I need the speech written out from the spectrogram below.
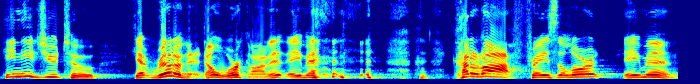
He needs you to Get rid of it. Don't work on it. Amen. Cut it off. Praise the Lord. Amen.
